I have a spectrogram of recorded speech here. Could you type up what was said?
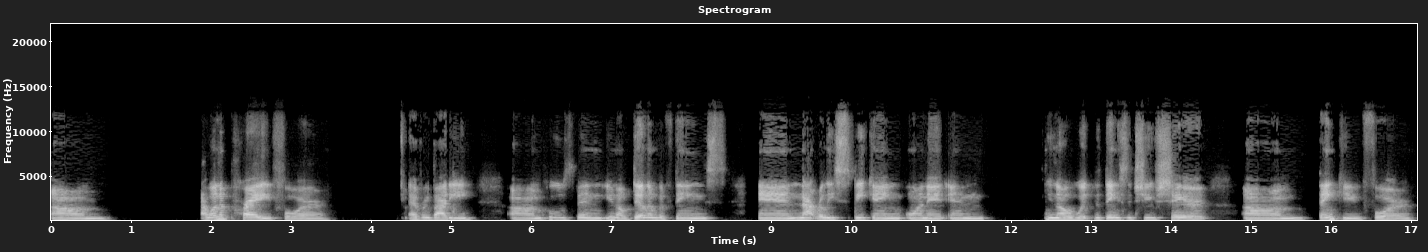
um, I want to pray for everybody um, who's been, you know, dealing with things and not really speaking on it, and you know, with the things that you shared. Um, thank you for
